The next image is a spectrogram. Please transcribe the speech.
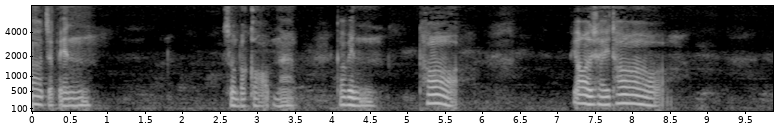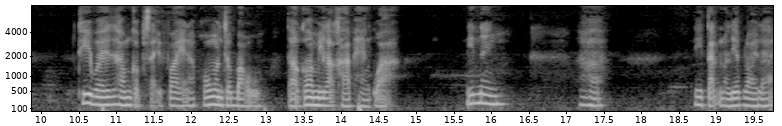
็จะเป็นส่วนประกอบนะ ก็เป็นท่อ พี่อ้อใช้ท่อ ที่ไว้ทำกับสายไฟนะ เพราะมันจะเบา แต่ก็มีราคาแพงกว่า นิดนึงนะคะ นี่ตัดมาเรียบร้อยแล้ว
